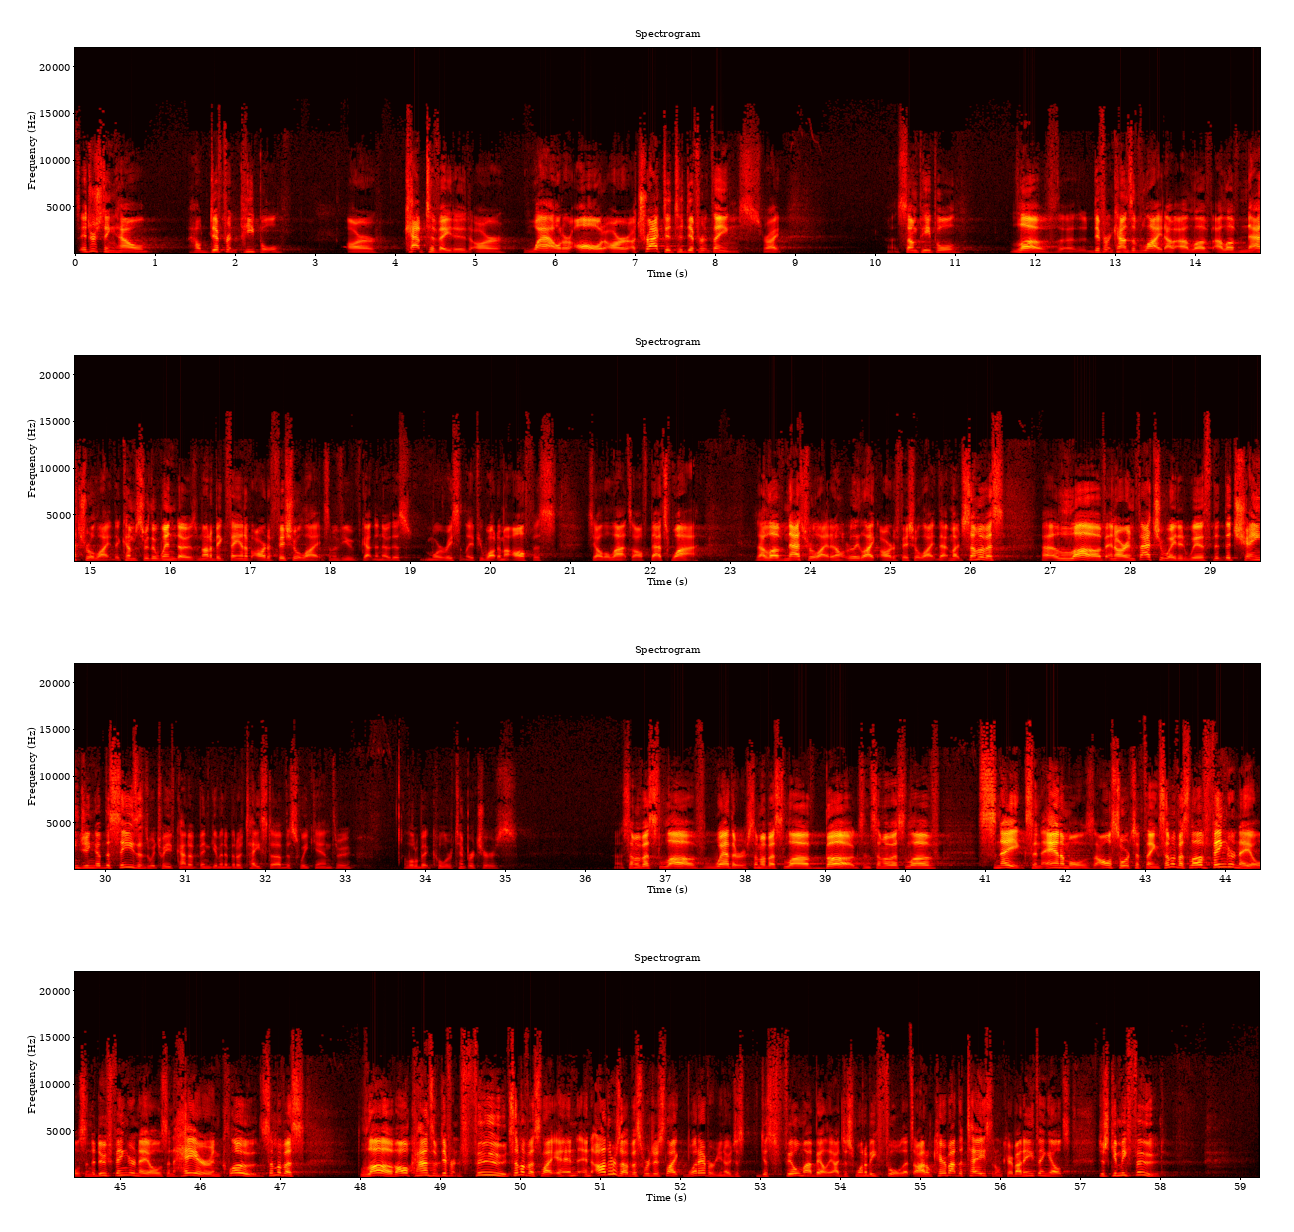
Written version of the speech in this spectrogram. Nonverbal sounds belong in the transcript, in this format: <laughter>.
It's interesting how, how different people are captivated, are wowed, are awed, are attracted to different things, right? Uh, some people love uh, different kinds of light. I, I, love, I love natural light that comes through the windows. I'm not a big fan of artificial light. Some of you have gotten to know this more recently. If you walk to my office, see all the lights off. That's why. I love natural light. I don't really like artificial light that much. Some of us uh, love and are infatuated with the, the, changing of the seasons, which we've kind of been given a bit of taste of this weekend through a little bit cooler temperatures. Uh, some of us love weather. Some of us love bugs. And some of us love snakes and animals, all sorts of things. Some of us love fingernails and to do fingernails and hair and clothes. Some of us love all kinds of different food. Some of us like, and, and others of us were just like, whatever, you know, just, just fill my belly. I just want to be full. That's, I don't care about the taste. I don't care about anything else. Just give me food.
